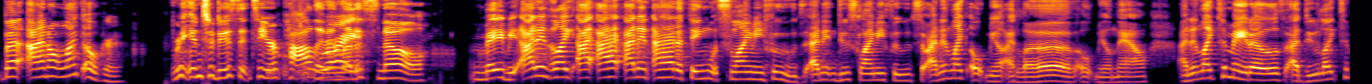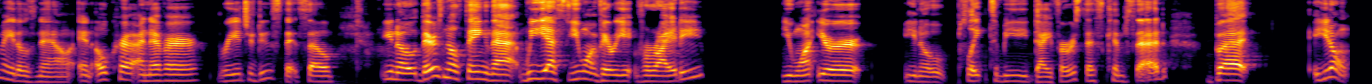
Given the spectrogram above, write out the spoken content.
But I don't like okra. Reintroduce it to your palate right. and let us know. Maybe I didn't like I, I I didn't I had a thing with slimy foods. I didn't do slimy foods, so I didn't like oatmeal. I love oatmeal now. I didn't like tomatoes. I do like tomatoes now. And okra, I never reintroduced it. So, you know, there's no thing that we yes, you want vari- variety. You want your, you know, plate to be diverse as Kim said, but you don't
